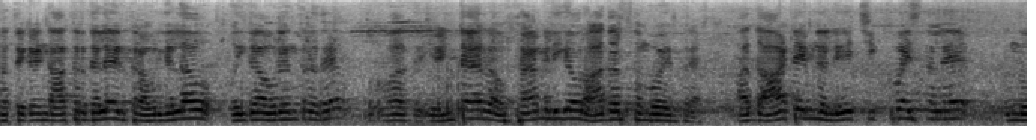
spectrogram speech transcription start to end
ಮತ್ತೆ ಗಂಡ, ಆ ಥರದ್ದೆಲ್ಲ ಇರ್ತಾರೆ. ಅವ್ರಿಗೆಲ್ಲ ಈಗ ಅವ್ರೆಂದ್ರೆ ಎಂಟೈರ್ ಫ್ಯಾಮಿಲಿಗೆ ಅವ್ರ ಆಧಾರ ಸ್ತಂಭ ಇರ್ತಾರೆ. ಅದು ಆ ಟೈಮ್ನಲ್ಲಿ ಚಿಕ್ಕ ವಯಸ್ಸಿನಲ್ಲೇ ಒಂದು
